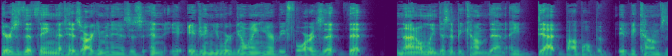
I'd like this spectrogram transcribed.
here's the thing that his argument is, is, and Adrian, you were going here before, is that that not only does it become then a debt bubble, but it becomes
